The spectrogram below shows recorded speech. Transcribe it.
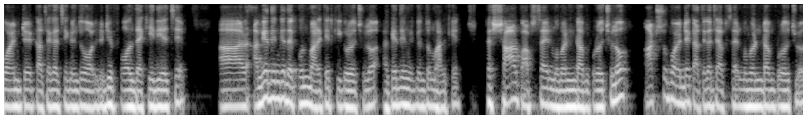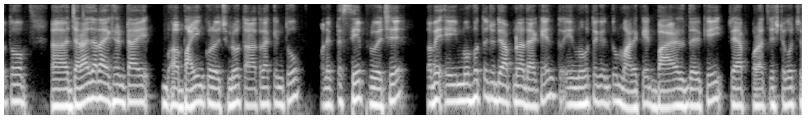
পয়েন্টের কাছাকাছি কিন্তু অলরেডি ফল দেখিয়ে দিয়েছে। আর আগের দিনকে দেখুন মার্কেট কি করেছিল? আগের দিনকে কিন্তু মার্কেট একটা শার্প আপসাইড মোমেন্টাম করেছিল। আটশো পয়েন্টের কাছাকাছি আপসাইড মোমেন্টাম করেছিল। তো যারা যারা এখানটায় বাইং করেছিল, তারা তারা কিন্তু অনেকটা সেফ রয়েছে। তবে এই মুহূর্তে যদি আপনারা দেখেন, তো এই মুহূর্তে কিন্তু মার্কেট বায়ারদেরকেই ট্র্যাপ করার চেষ্টা করছে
